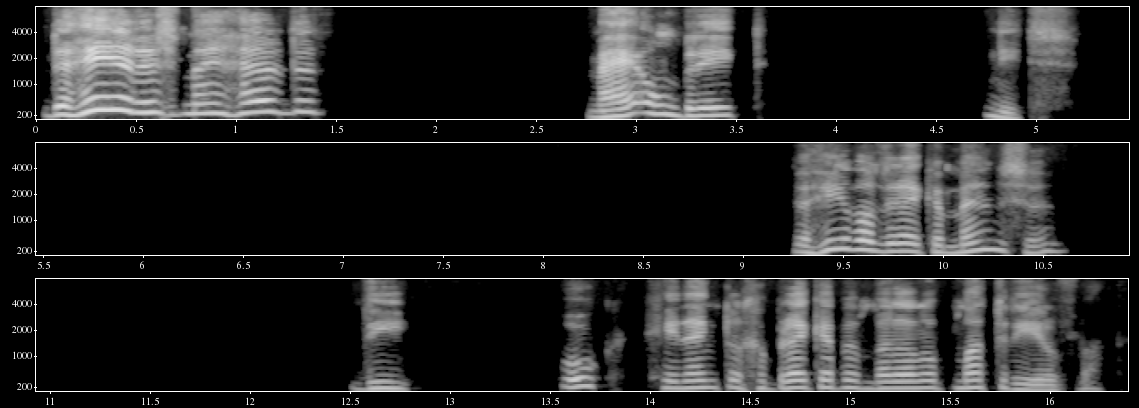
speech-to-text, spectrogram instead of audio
De Heer is mijn herder. Mij ontbreekt niets. Er heel wat rijke mensen die ook geen enkel gebrek hebben, maar dan op materieel vlak.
